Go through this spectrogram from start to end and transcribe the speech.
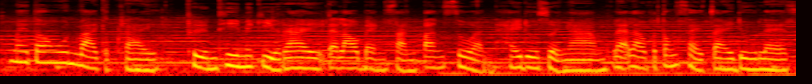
ๆ ไม่ต้องวุ่นวายกับใคร พื้นที่ไม่กี่ไร่ แต่เราแบ่งสรรปันส่วนให้ดูสวยงาม และเราก็ต้องใส่ใจดูแลส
